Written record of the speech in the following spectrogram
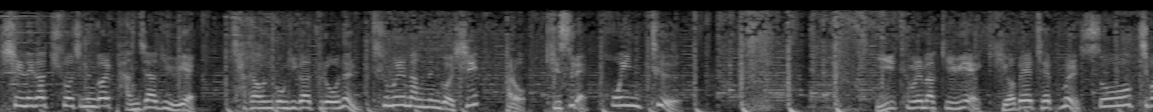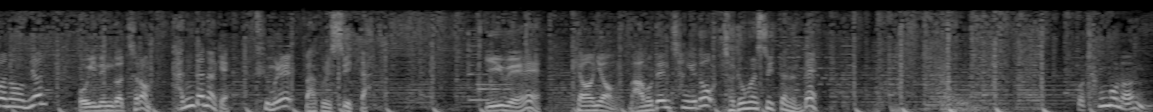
실내가 추워지는 걸 방지하기 위해 차가운 공기가 들어오는 틈을 막는 것이 바로 기술의 포인트. 이 틈을 막기 위해 기업의 제품을 쏙 집어넣으면 보이는 것처럼 간단하게 틈을 막을 수 있다. 이외에 변형, 마모된 창에도 적용할 수 있다는데 또 창문은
